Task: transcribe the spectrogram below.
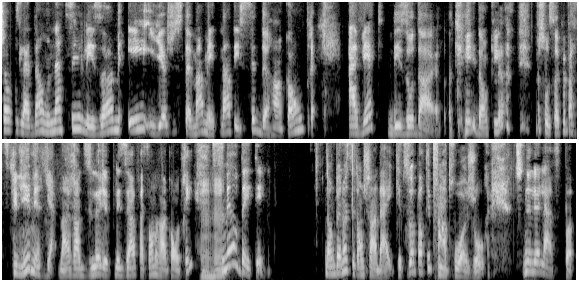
chose là-dedans, on attire les hommes et il y a justement maintenant des sites de rencontres avec des odeurs. OK? Donc là, je trouve ça un peu particulier, mais regarde, hein, rendu là, il y a plusieurs façons de rencontrer. Smell dating. Donc, Benoît, c'est ton chandail que tu vas porter pendant trois jours. Tu ne le laves pas.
